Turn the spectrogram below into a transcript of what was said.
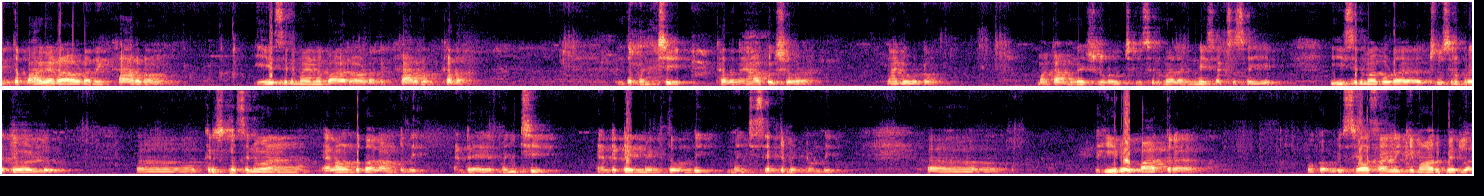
ఇంత బాగా రావడానికి కారణం ఏ సినిమా అయినా బాగా రావడానికి కారణం కథ. ఇంత మంచి కథని ఆకుల్ నాకు ఇవ్వటం మా కాంబినేషన్లో వచ్చిన సినిమాలన్నీ సక్సెస్ అయ్యాయి ఈ సినిమా కూడా చూసిన ప్రతి వాళ్ళు కృష్ణ సినిమా ఎలా ఉంటుందో అలా ఉంటుంది. అంటే మంచి ఎంటర్టైన్మెంట్తో ఉండి మంచి సెంటిమెంట్ ఉండి హీరో పాత్ర ఒక విశ్వాసానికి మారుపేరులా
